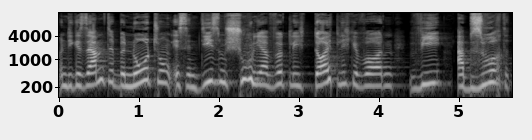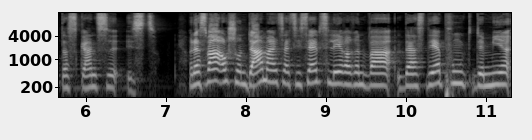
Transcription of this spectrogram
Und die gesamte Benotung ist in diesem Schuljahr wirklich deutlich geworden, wie absurd das Ganze ist. Und das war auch schon damals, als ich selbst Lehrerin war, dass der Punkt, der mir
